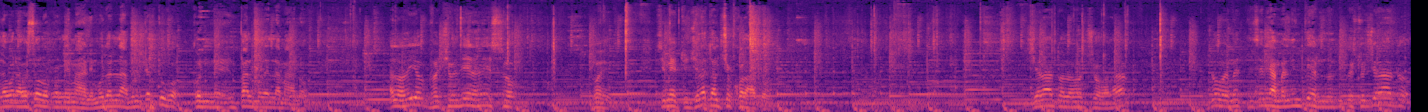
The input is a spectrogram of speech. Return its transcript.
lavorava solo con le mani, modellava il tartufo con il palmo della mano. Allora io vi faccio vedere adesso, poi si mette il gelato al cioccolato, gelato alla nocciola, dove inseriamo all'interno di questo gelato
